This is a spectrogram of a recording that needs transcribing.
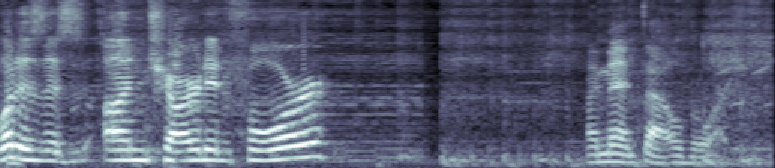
What is this, Uncharted 4? I meant uh, Overwatch.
